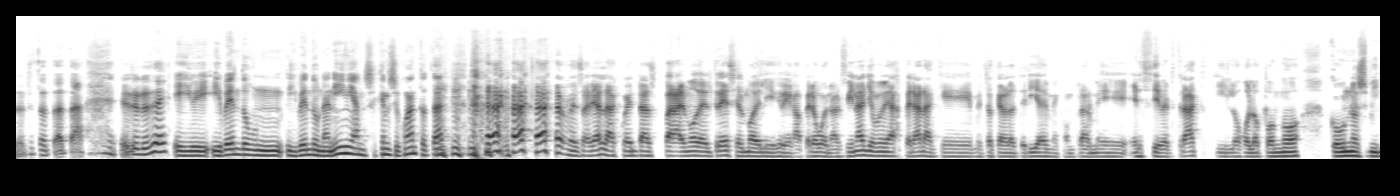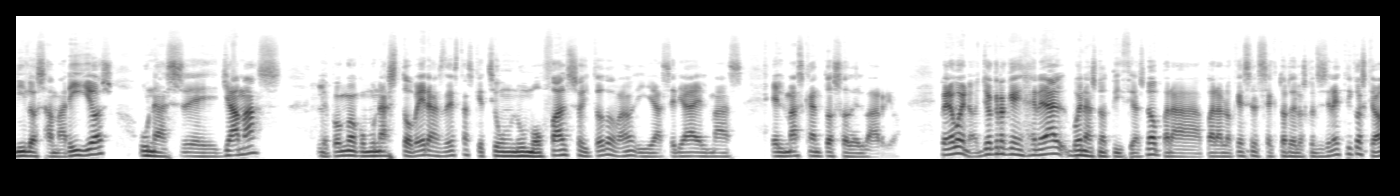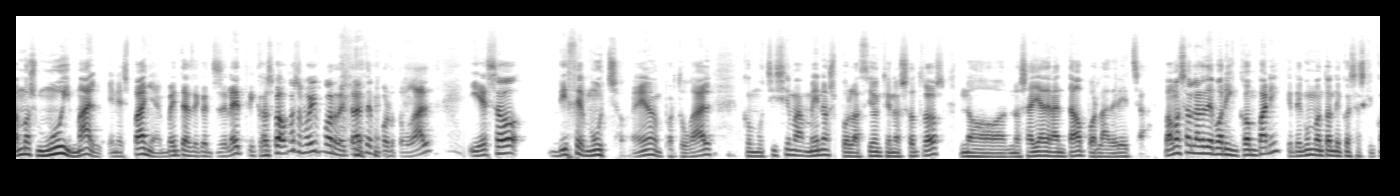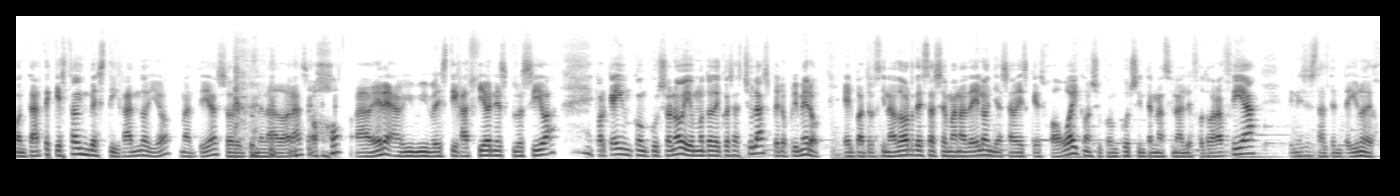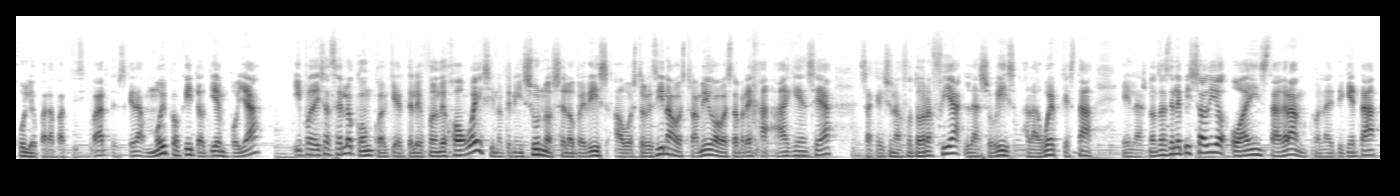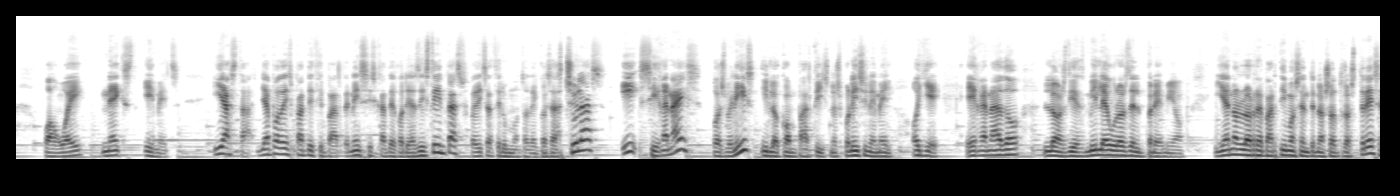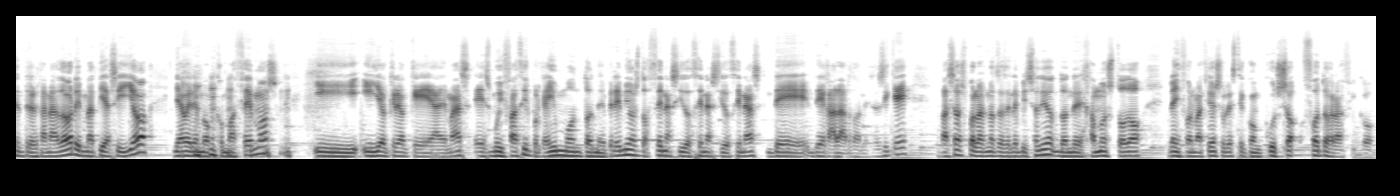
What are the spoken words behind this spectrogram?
y, y, vendo un, y vendo una niña, no sé qué, no sé cuánto, tal. me salían las cuentas para el Model 3, el Model Y. Pero bueno, al final yo me voy a esperar a que me toque la lotería y me comprarme el Cybertruck y luego lo pongo con unos vinilos amarillos, unas eh, llamas le pongo como unas toberas de estas que eche un humo falso y todo, y ya sería el más, el más cantoso del barrio. Pero bueno, yo creo que en general buenas noticias, ¿no? Para, para, lo que es el sector de los coches eléctricos, que vamos muy mal en España en ventas de coches eléctricos, vamos muy por detrás de Portugal y eso dice mucho. ¿eh? En Portugal, con muchísima menos población que nosotros, no, nos haya adelantado por la derecha. Vamos a hablar de Boring Company, que tengo un montón de cosas que contarte, que he estado investigando yo, Matías, sobre tuneladoras. Ojo, a ver, a mi, mi investigación exclusiva, porque hay un concurso nuevo y un montón de cosas chulas, pero primero, el patrocinador de esta semana de Elon, ya sabéis que es Huawei, con su concurso internacional de fotografía. Tenéis hasta el 31 de julio para participar, os queda muy poquito tiempo ya, y podéis hacerlo con cualquier teléfono de Huawei. Si no tenéis uno, se lo pedís a vuestro vecino, a vuestro amigo, a vuestra pareja, a quien sea, sacáis una fotografía, la subís a la web que está en las notas del episodio o a Instagram con la etiqueta Huawei Next Image. Y ya está, ya podéis participar. Tenéis seis categorías distintas, podéis hacer un montón de cosas chulas. Y si ganáis, pues venís y lo compartís. Nos ponéis un email. Oye, he ganado los 10.000 euros del premio. Y ya nos los repartimos entre nosotros tres, entre el ganador, Matías y yo. Ya veremos cómo hacemos. Y, y, yo creo que además es muy fácil porque hay un montón de premios, docenas y docenas y docenas de, de galardones. Así que pasaos por las notas del episodio donde dejamos toda la información sobre este concurso fotográfico.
